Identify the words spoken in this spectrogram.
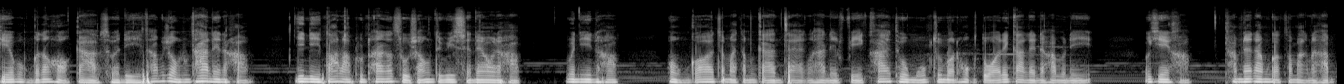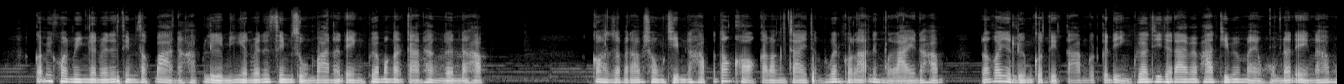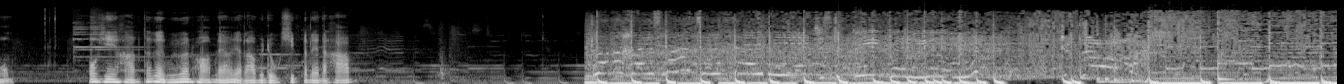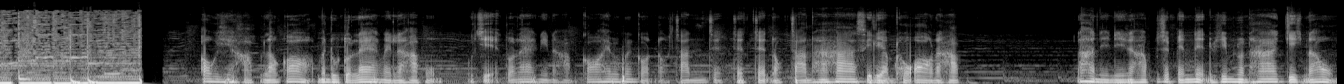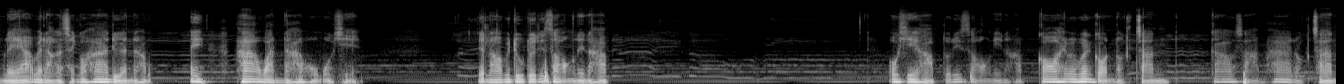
เคผมก็ต้องขอกราบสวัสดีท่านผู้ชมทุกท่านเลยนะครับ ยินดีต้อนรับทุกท่านเข้าสู่ช่อง TV Channel นะครับ วันนี้นะครับ ผมก็จะมาทำการแจกรหัสเน็ตฟรีค่าย True Move จำนวน 6 ตัวด้วยกันเลยนะครับ วันนี้โอเคครับคำแนะนำก่อนสมัครนะครับ ก็ไม่ควรมีเงินไว้ในซิมสักบาทนะครับ หรือมีเงินไว้ในซิมศูนย์บาทนั่นเองเพื่อป้องกันการหักเงินนะครับ ก่อนจะไปรับชมคลิปนะครับ ก็ต้องขอกำลังใจจากเพื่อนคนละหนึ่งไลค์นะครับ แล้วก็อย่าลืมกดติดตามกดกระดิ่งเพื่อที่จะได้ไม่พลาดคลิปใหม่ๆของผมนั่นเองนะครับผม โอเคครับ ถ้าเกิดเพื่อนๆพร้อมแล้ว เดี๋ยวเราไปดูคลิปกันเลยนะครับ โอเคครับ แล้วก็มาดูตัวแรกเลยนะครับผม โอเค ตัวแรกนี้นะครับ ก็ให้เพื่อนๆกดดอกจันเจ็ดเจ็ดเจ็ดดอกจันห้าห้าสี่เหลี่ยมโทรออกนะครับรหัสนี้นะครับก็จะเป็นเน็ตอยู่ที่จำนวนห้ากิกนะครับผมระยะเวลาการใช้ก็ห้าเดือนนะครับ เอ้ยห้าวันนะครับผม โอเค เดี๋ยวเราไปดูตัวที่สองเลยนะครับ โอเคครับตัวที่สองนี้นะครับ ก็ให้เพื่อนๆกดดอกจันเก้าสามห้าดอกจัน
